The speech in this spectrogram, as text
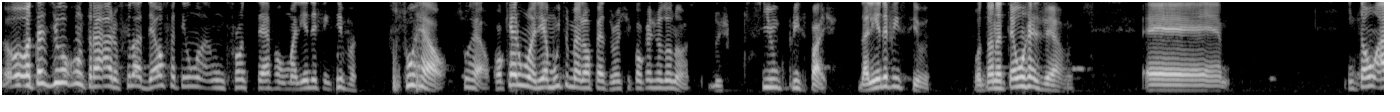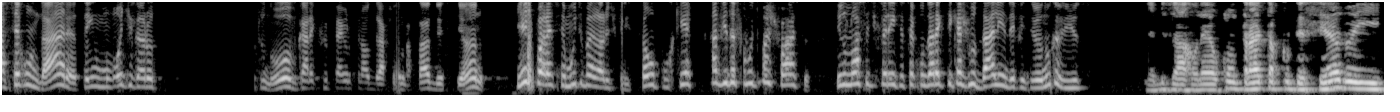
Eu até digo ao contrário, o Philadelphia tem um, um front seven, uma linha defensiva surreal, surreal. Qualquer um ali é muito melhor pass rush que qualquer jogador nosso, dos cinco principais, da linha defensiva, botando até um reserva. É, Então, a secundária tem um monte de garoto novo, cara que foi pego no final do draft do ano passado, desse ano, e eles parecem ser muito melhores que eles são, porque a vida foi muito mais fácil. E no nosso é a secundária é que tem que ajudar a linha defensiva, eu nunca vi isso. É bizarro, né? O contrário tá acontecendo e,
